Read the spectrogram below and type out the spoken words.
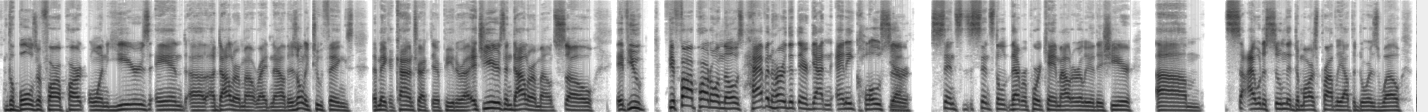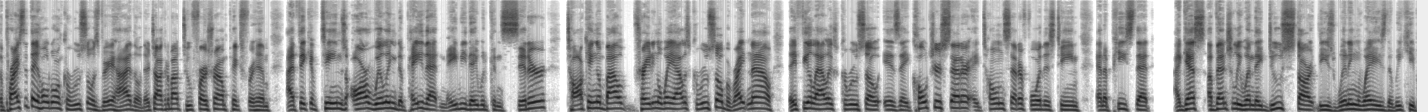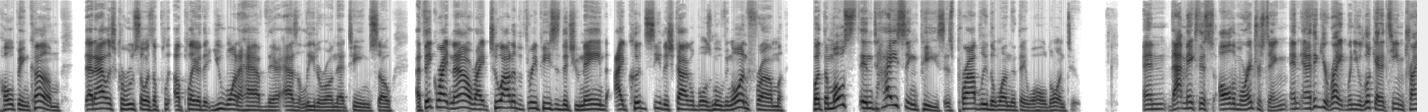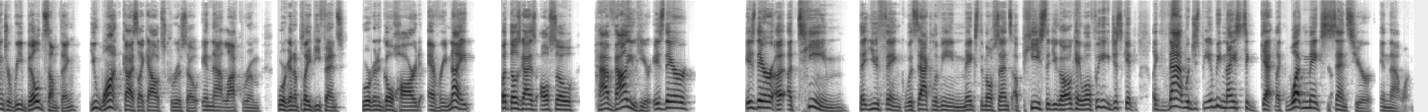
the Bulls are far apart on years and uh, a dollar amount right now. There's only two things that make a contract there, Peter. Uh, it's years and dollar amounts. So if you if you're far apart on those, haven't heard that they're gotten any closer yeah. since since the, that report came out earlier this year. Um, so I would assume that DeMar's probably out the door as well. The price that they hold on Caruso is very high, though. They're talking about two first round picks for him. I think if teams are willing to pay that, maybe they would consider talking about trading away Alex Caruso, but right now they feel Alex Caruso is a culture setter, a tone setter for this team, and a piece that I guess eventually when they do start these winning ways that we keep hoping come, that Alex Caruso is a, pl- a player that you want to have there as a leader on that team. So I think right now, right, two out of the three pieces that you named, I could see the Chicago Bulls moving on from. But the most enticing piece is probably the one that they will hold on to. And that makes this all the more interesting. And, and I think you're right. When you look at a team trying to rebuild something, you want guys like Alex Caruso in that locker room who are going to play defense, who are going to go hard every night. But those guys also have value here. Is there is there a, a team that you think with Zach LaVine makes the most sense? A piece that you go, okay, well, if we could just get like that would just be it would be nice to get. Like what makes sense here in that one?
